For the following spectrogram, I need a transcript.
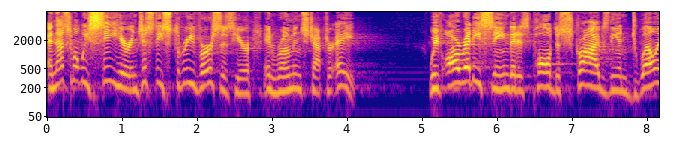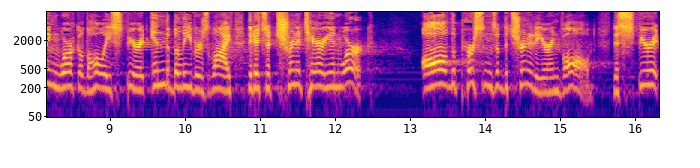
And that's what we see here in just these three verses here in Romans chapter 8. We've already seen that as Paul describes the indwelling work of the Holy Spirit in the believer's life, that it's a Trinitarian work. All the persons of the Trinity are involved. The Spirit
